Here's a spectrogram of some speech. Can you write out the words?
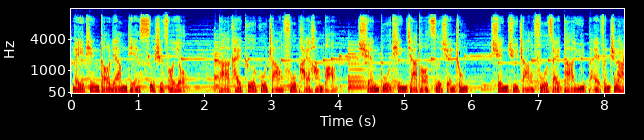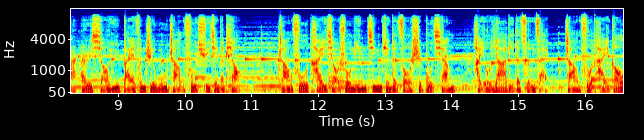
每天到两点四十左右，打开个股涨幅排行榜，全部添加到自选中，选取涨幅在大于百分之二而小于百分之五涨幅区间的票。涨幅太小说明今天的走势不强，还有压力的存在；涨幅太高，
